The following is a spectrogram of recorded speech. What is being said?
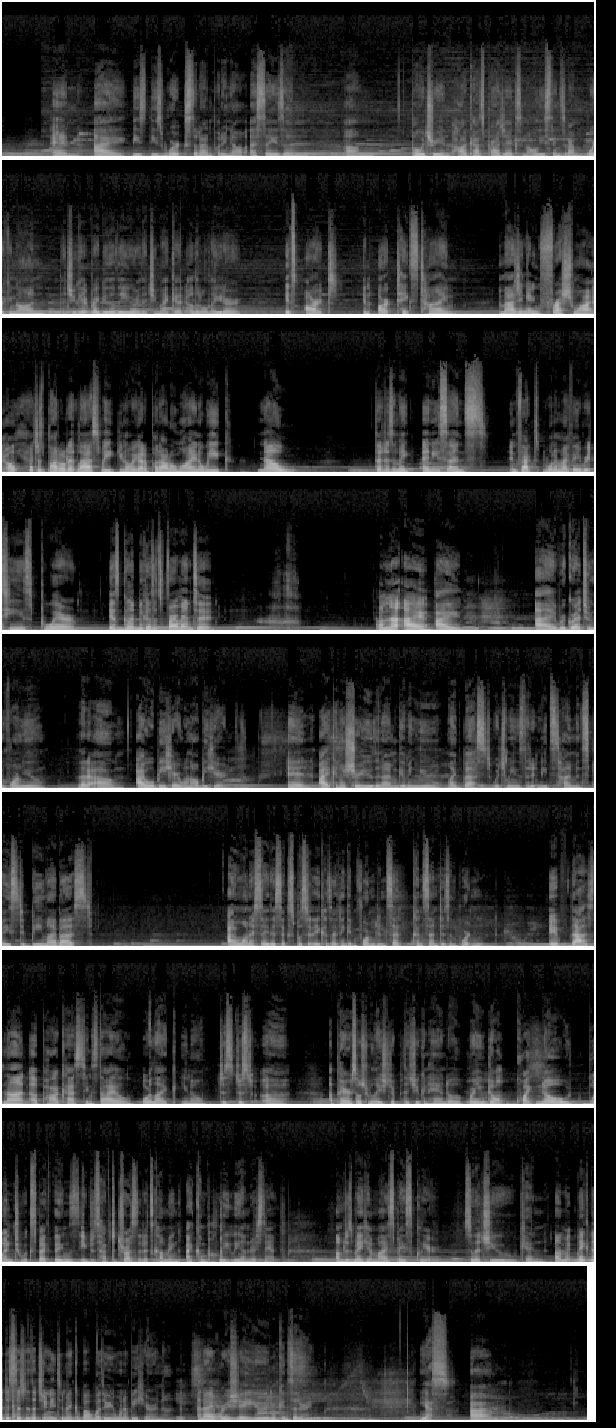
And I these these works that I'm putting out, essays and um, poetry and podcast projects and all these things that I'm working on that you get regularly or that you might get a little later. It's art. And art takes time. Imagine getting fresh wine. Oh yeah, I just bottled it last week. You know we got to put out a wine a week. No, that doesn't make any sense. In fact, one of my favorite teas, pu'er, is good because it's fermented. I'm not I I I regret to inform you that um I will be here when I'll be here. And I can assure you that I'm giving you my best, which means that it needs time and space to be my best. I want to say this explicitly because I think informed consent is important if that's not a podcasting style or like you know just just a, a parasocial relationship that you can handle where you don't quite know when to expect things you just have to trust that it's coming i completely understand. I'm just making my space clear so that you can um, make the decisions that you need to make about whether you want to be here or not. And i appreciate you even considering. Yes um,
